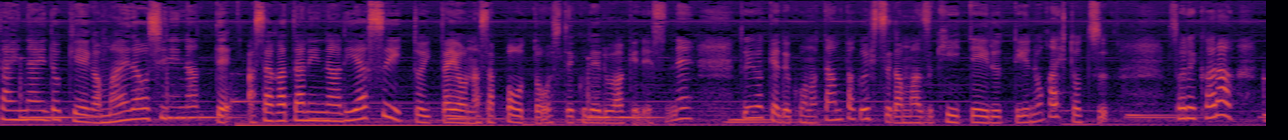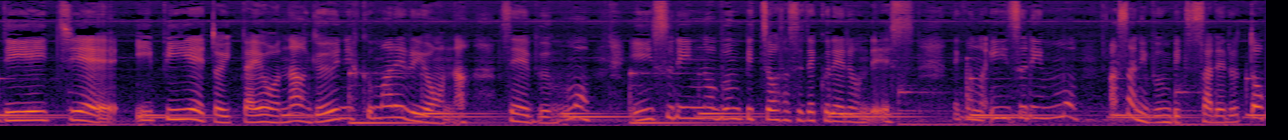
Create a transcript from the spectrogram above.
体内時計が前倒しになって朝方になりやすいといったようなサポートをしてくれるわけですね。というわけでこのタンパク質がまず効いているっていうのが1つそれから DHA、EPA といったような魚油に含まれるような成分もインスリンの分泌をさせてくれるんです。でこのインスリンも朝に分泌されると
